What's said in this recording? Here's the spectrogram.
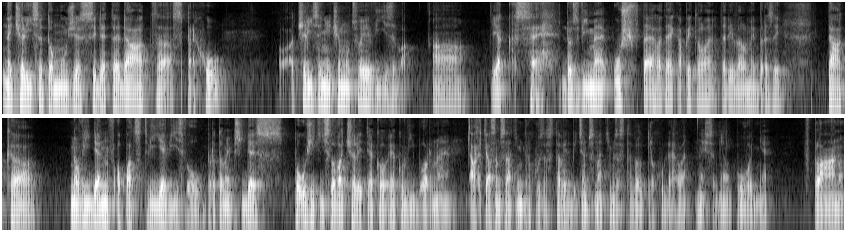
Nečelí se tomu, že si jdete dát sprchu a čelí se něčemu, co je výzva. A jak se dozvíme už v téhleté kapitole, tedy velmi brzy, tak nový den v opatství je výzvou. Proto mi přijde použití slova čelit jako, jako výborné. Ale chtěl jsem se nad tím trochu zastavit, byť jsem se nad tím zastavil trochu déle, než jsem měl původně v plánu.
